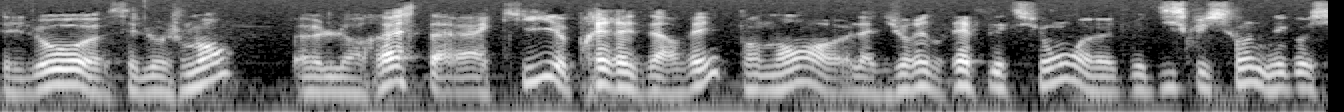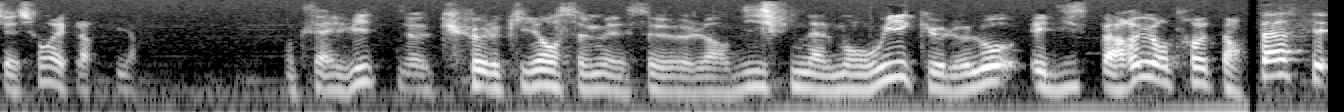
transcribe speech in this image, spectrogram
ces lots, euh, ces logements leur restent acquis, pré-réservés pendant la durée de réflexion, de discussion, de négociation avec leurs clients. Donc ça évite que le client leur dise finalement oui, que le lot est disparu entre-temps. Ça, c'est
